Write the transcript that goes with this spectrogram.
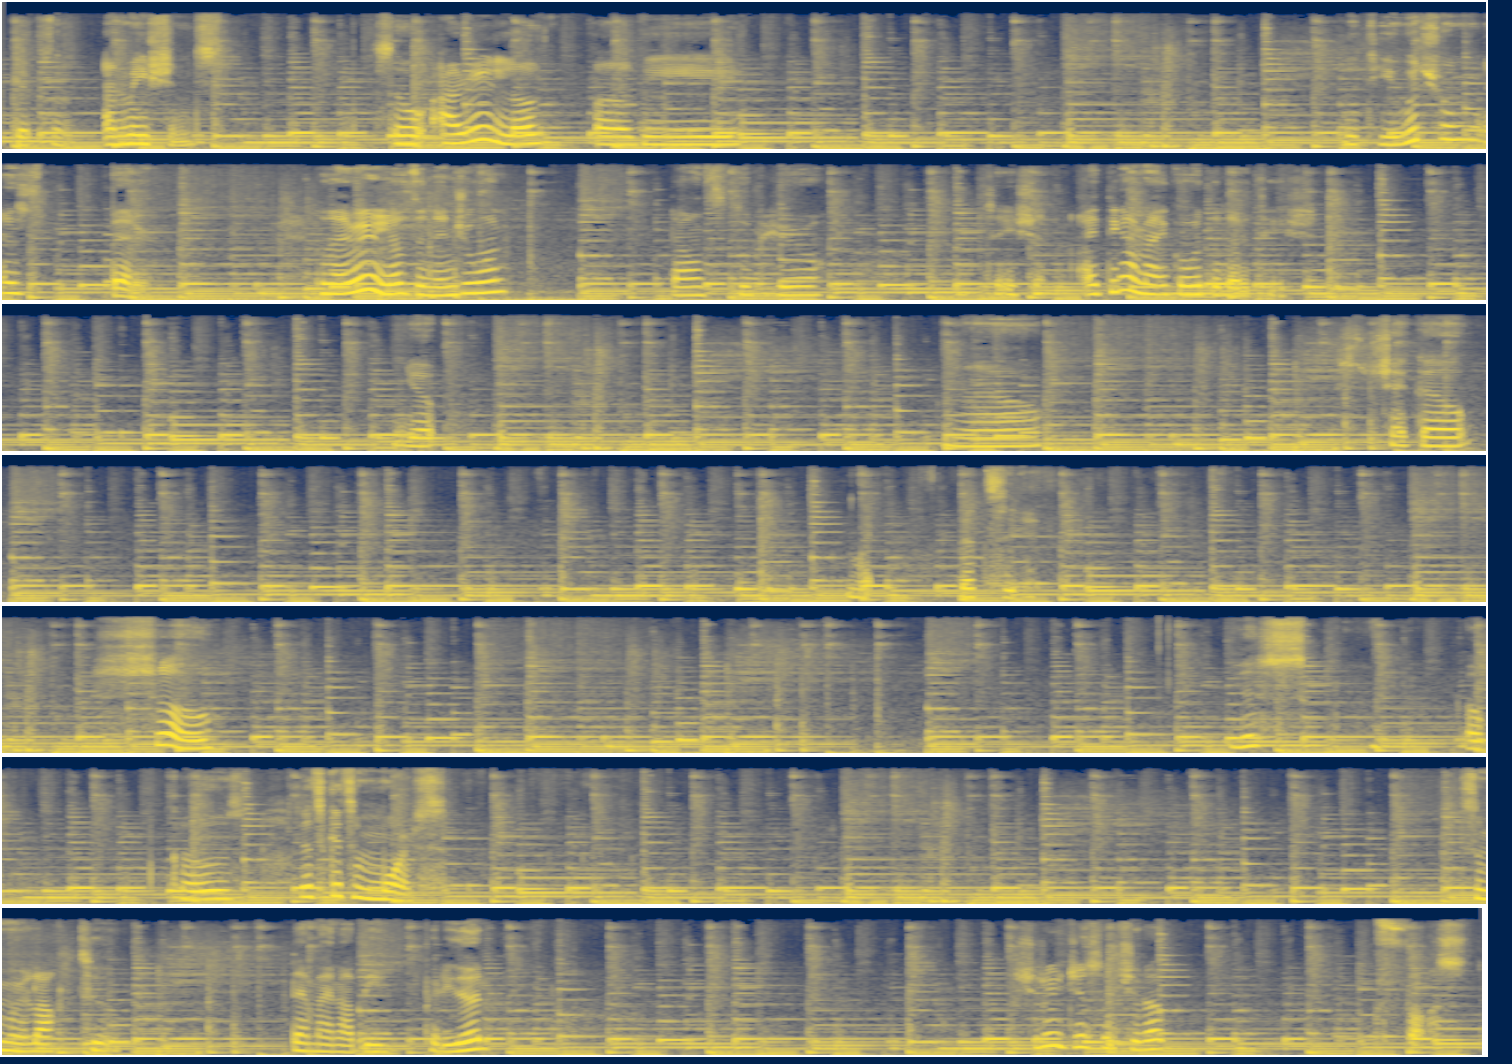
get some animations. So I really love uh, the the T. Which one is better? Because I really love the ninja one. Down superhero levitation. I think I might go with the levitation. Yep. Now, let's check out. Right, let's see. So, this oh close. Let's get some morphs. Some are locked too. That might not be pretty good. Should we just switch it up? Fast.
